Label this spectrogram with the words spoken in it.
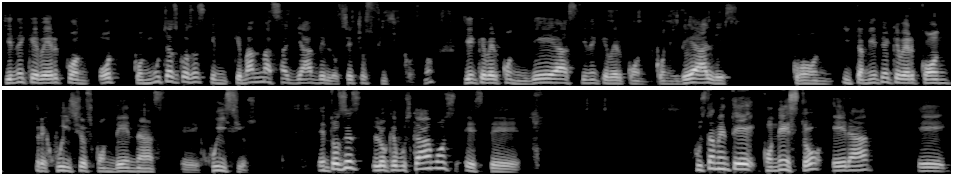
tiene que ver con, con muchas cosas que, que, van más allá de los hechos físicos, ¿no? Tiene que ver con ideas, tiene que ver con, con ideales, con, y también tiene que ver con prejuicios, condenas, eh, juicios. Entonces, lo que buscábamos este, justamente con esto era, eh,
